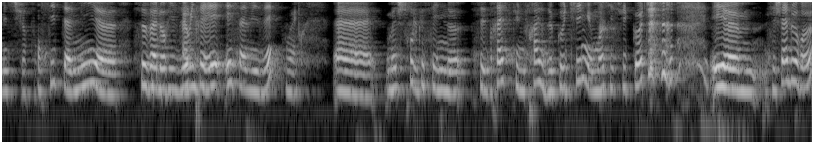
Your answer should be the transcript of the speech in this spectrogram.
mais sur ton site, tu as mis euh, se valoriser, ah créer et s'amuser. Ouais. Euh, moi, je trouve que c'est une, c'est presque une phrase de coaching. Moi qui suis coach, et euh, c'est chaleureux,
